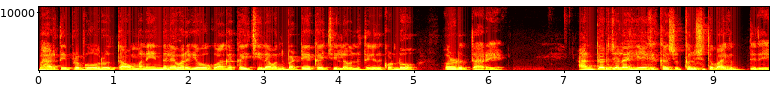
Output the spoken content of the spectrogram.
ಭಾರತೀ ಪ್ರಭು ಅವರು ತಾವು ಮನೆಯಿಂದಲೇ ಹೊರಗೆ ಹೋಗುವಾಗ ಕೈಚೀಲ ಒಂದು ಬಟ್ಟೆಯ ಕೈಚೀಲವನ್ನು ತೆಗೆದುಕೊಂಡು ಹೊರಡುತ್ತಾರೆ. ಅಂತರ್ಜಲ ಹೇಗೆ ಕಶು, ಕಲುಷಿತವಾಗುತ್ತಿದೆ?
